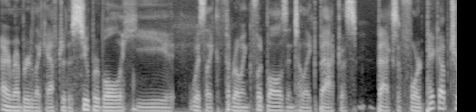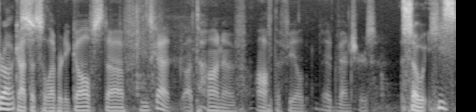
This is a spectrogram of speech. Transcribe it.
I remember like after the Super Bowl, he was like throwing footballs into like back of, backs of Ford pickup trucks. Got the celebrity golf stuff. He's got a ton of off the field adventures. so he's.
